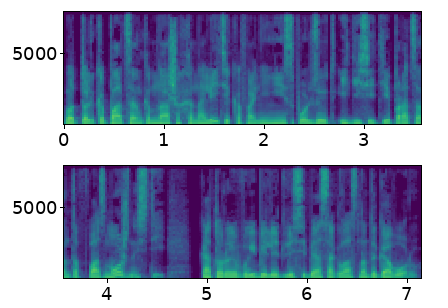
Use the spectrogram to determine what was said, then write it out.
Вот только по оценкам наших аналитиков они не используют и 10% возможностей, которые выбили для себя согласно договору.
